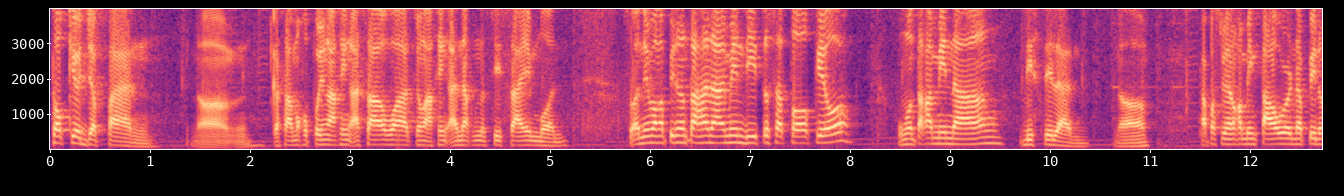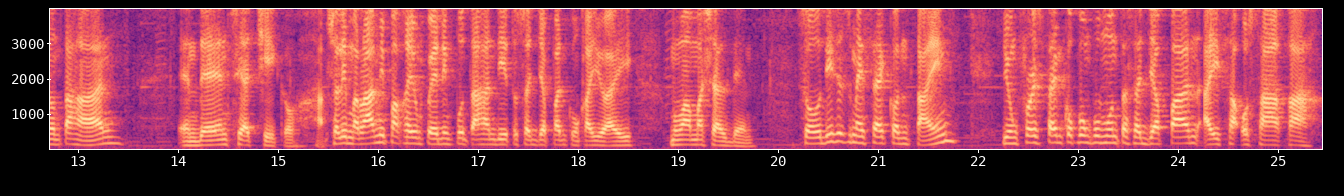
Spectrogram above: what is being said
Tokyo, Japan. Um, kasama ko po yung aking asawa at yung aking anak na si Simon. So ano yung mga pinuntahan namin dito sa Tokyo? Pumunta kami ng Disneyland. No? Tapos meron kaming tower na pinuntahan. And then si Achiko. Actually, marami pa kayong pwedeng puntahan dito sa Japan kung kayo ay mamamasyal din. So, this is my second time. Yung first time ko pong pumunta sa Japan ay sa Osaka.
